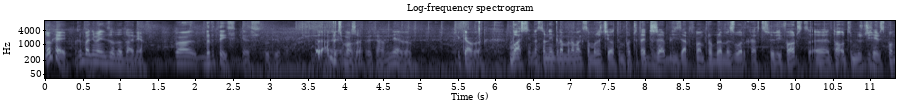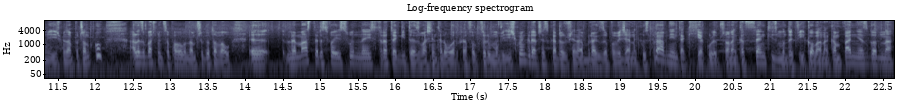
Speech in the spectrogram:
Okej, chyba nie ma nic do dodania. Chyba brytyjskie studio. tak A być może. Nie wiem. Ciekawe. Właśnie, na stronie Gramy na Maxa możecie o tym poczytać, że Blizzard ma problemy z Warcraft 3 Reforged. E, To o czym już dzisiaj wspomnieliśmy na początku, ale zobaczmy co Paweł nam przygotował. E, Remaster swojej słynnej strategii to jest właśnie ten Warcraft, o którym mówiliśmy. Gracze skarżą się na brak zapowiedzianych usprawnień, takich jak ulepszone cutscenki, zmodyfikowana kampania zgodna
